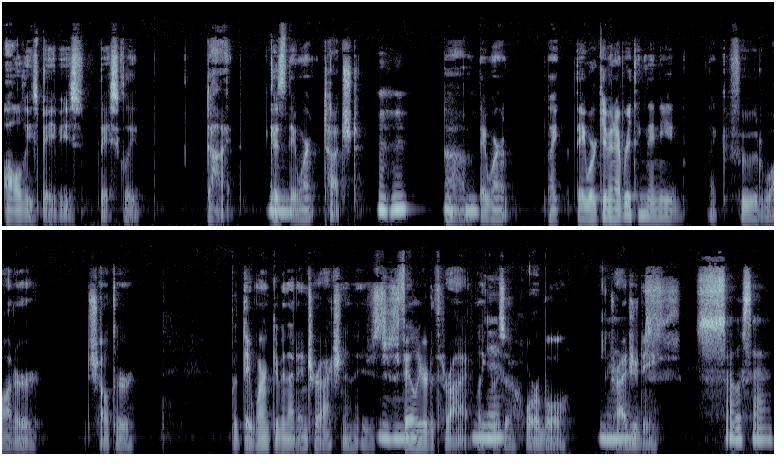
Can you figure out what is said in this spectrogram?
all these babies basically died because they weren't touched. Um, they weren't like they were given everything they need, like food, water, shelter, but they weren't given that interaction. and It was just failure to thrive. Like it was a horrible tragedy. So sad.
